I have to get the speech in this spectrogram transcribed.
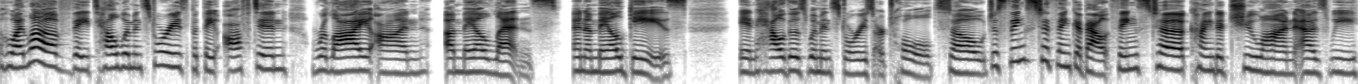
who I love, they tell women's stories, but they often rely on a male lens and a male gaze in how those women's stories are told. So just things to think about, things to kind of chew on as we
